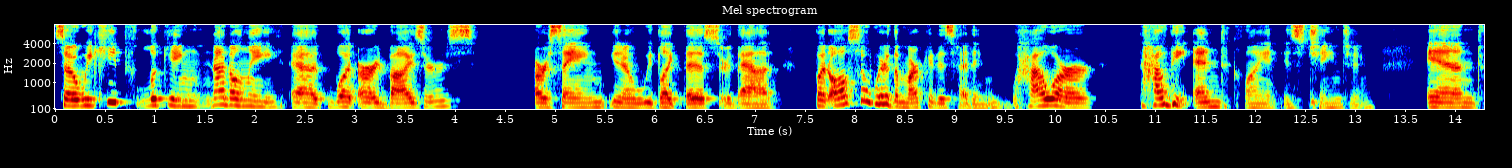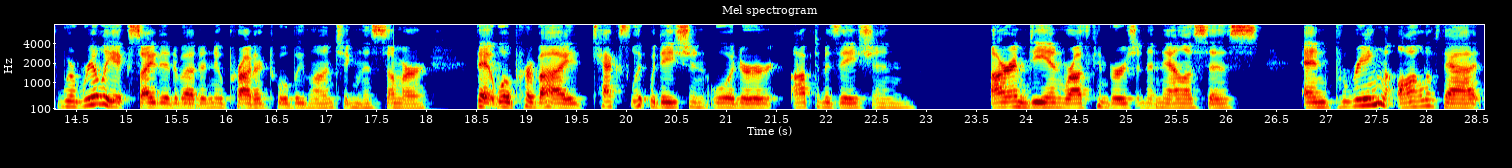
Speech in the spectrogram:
So we keep looking not only at what our advisors are saying you know we'd like this or that but also where the market is heading, how are how the end client is changing. And we're really excited about a new product we'll be launching this summer that will provide tax liquidation order optimization, RMD and Roth conversion analysis, and bring all of that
